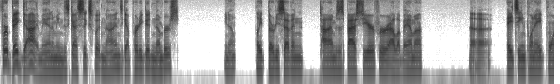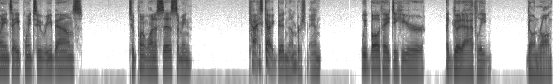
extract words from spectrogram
For a big guy, man. I mean, this guy's six foot nine. He's got pretty good numbers. You know, played 37 times this past year for Alabama. Uh, 18.8 points, 8.2 rebounds, 2.1 assists. I mean, Guy's got good numbers, man. We both hate to hear a good athlete gone wrong.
